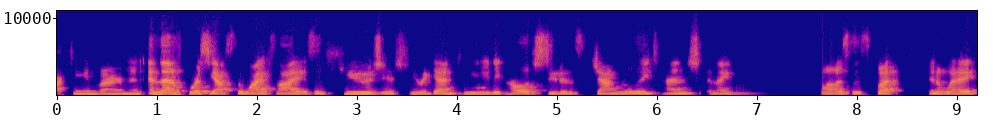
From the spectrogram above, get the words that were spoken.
acting environment. And then of course yes the wi-fi is a huge issue. Again community college students generally tend and i realize this but in a way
